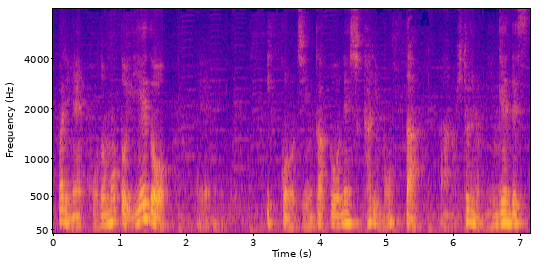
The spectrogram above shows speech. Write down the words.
やっぱりね子供といえど、えー、一個の人格をねしっかり持ったあの一人の人間です、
